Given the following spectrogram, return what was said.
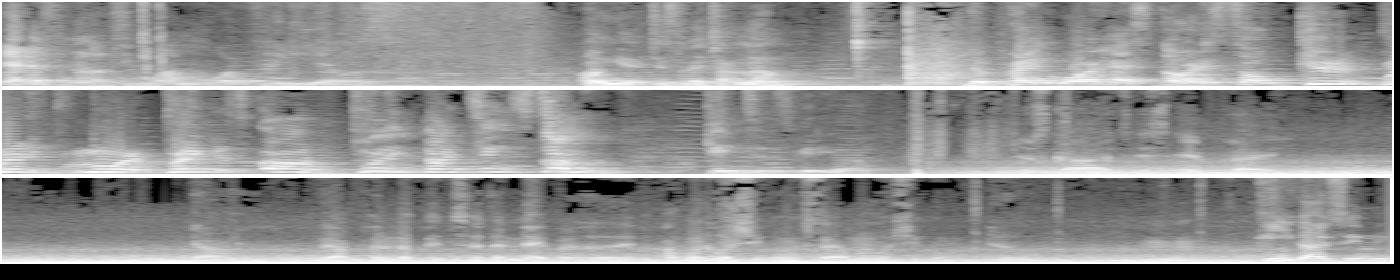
Let us know if you want more videos. Oh yeah, just to let y'all know, the prank war has started, so get ready for more prankers on 2019 summer. Get into this video. Disguise is in play. Y'all, we are pulling up into the neighborhood. I wonder what she gonna say. I wonder what she gonna do. Hmm. Can you guys see me?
